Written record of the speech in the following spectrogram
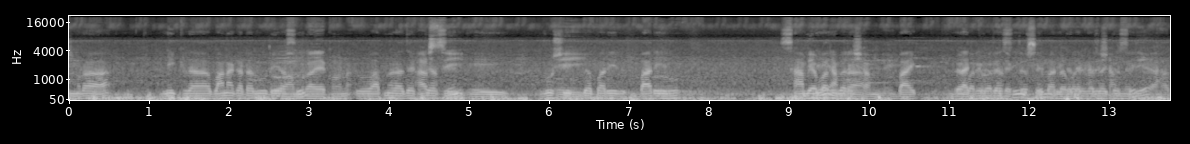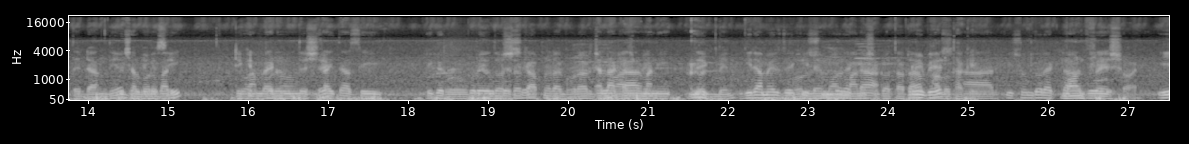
আমরা নিকরা বানাকাটা রোডে আমরা এখন তো আপনারা দেখতে আসছি এই রশিদ ব্যাপারীর বাড়ির সামনে সামনে। বাইক হাতের ডান দিয়ে বিশাল বড় বাড়ি। তো আমরা উদ্দেশ্যে যাইতে আছি টিকিট করে প্রিয় দর্শক আপনারা ঘোরার জন্য এলাকার মানে দেখবেন। গ্রামের যে কি মন মানসিকতাটা ভালো থাকে। আর কি সুন্দর একটা মন ফ্রেশ হয় ই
